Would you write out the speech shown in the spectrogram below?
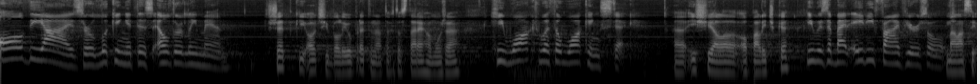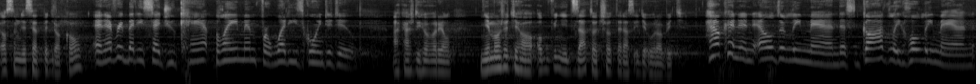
All the eyes are looking at this elderly man. Všetky oči boli upreté na tohto starého muža. He walked with a walking stick. Išiel o paličke, He was about 85 years old. mal asi 85 rokov And everybody said, You can't blame him for what he's going to do. A každý hovoril, nemôžete ho obviniť za to, čo teraz ide urobiť. How can an elderly man, this godly, holy man,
